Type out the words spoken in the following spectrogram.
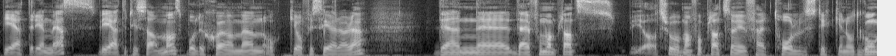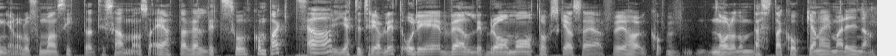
Vi äter i en mäss, vi äter tillsammans, både sjömän och officerare. Den, eh, där får man plats, jag tror man får plats ungefär 12 stycken åt gången och då får man sitta tillsammans och äta väldigt så kompakt. Ja. Jättetrevligt och det är väldigt bra mat också ska jag säga, för vi har några av de bästa kockarna i marinen.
